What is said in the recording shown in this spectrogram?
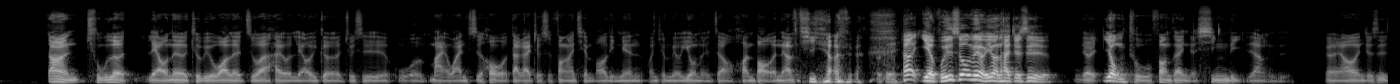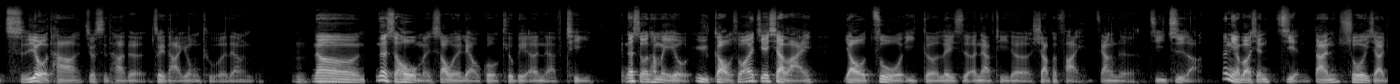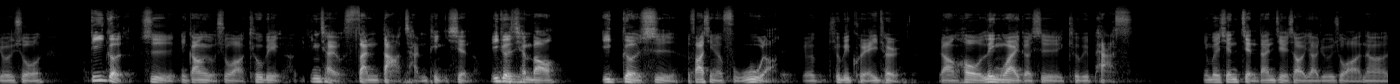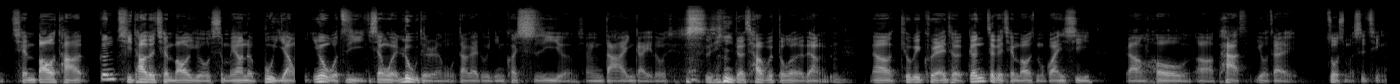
当然，除了聊那个 Qubit Wallet 之外，还有聊一个，就是我买完之后，大概就是放在钱包里面完全没有用的，叫环保 NFT 这样子。对，它也不是说没有用，它就是你的用途放在你的心里这样子。对，然后你就是持有它，就是它的最大用途了这样子。嗯，那那时候我们稍微聊过 Qubit NFT。那时候他们也有预告说，哎，接下来要做一个类似 NFT 的 Shopify 这样的机制啊。那你要不要先简单说一下？就是说，第一个是你刚刚有说啊，Qubit 听起来有三大产品线，一个是钱包，一个是发行的服务啦，有 Qubit Creator，然后另外一个是 Qubit Pass。有没有先简单介绍一下？就是说啊，那钱包它跟其他的钱包有什么样的不一样？因为我自己身为路的人，我大概都已经快失忆了，相信大家应该也都失忆的差不多了这样子。嗯、那 Qubit Creator 跟这个钱包有什么关系？然后啊、呃、Pass 又在做什么事情？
